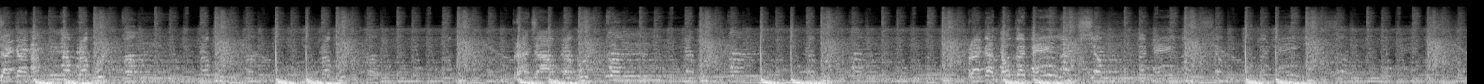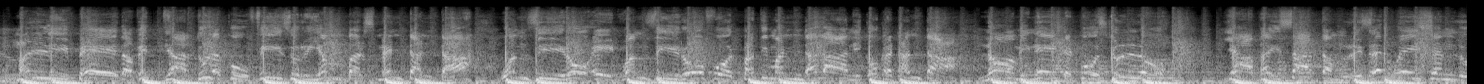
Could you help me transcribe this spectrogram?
జగనన్న ప్రభుత్వం ప్రజా ప్రభుత్వం ప్రగతొకటే లక్ష్యం ఒకటే లక్ష్యం ఒకటే లక్ష్యం. మళ్ళీ పేద విద్యార్థులకు ఫీజు రియంబర్స్మెంట్ అంట. వన్ ఒకటంట. నామినేటెడ్ పోస్టుల్లో యాభై శాతం రిజర్వేషన్లు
